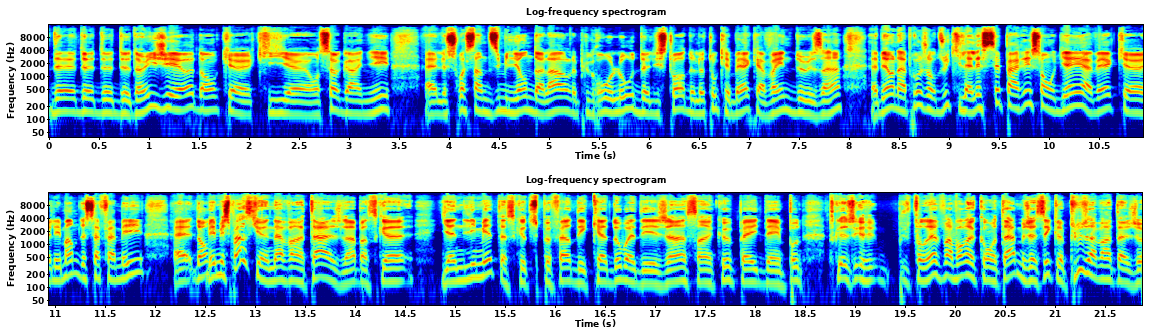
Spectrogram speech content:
de, de, d'un IGA, donc, euh, qui, euh, on sait, a gagné le 70 millions de dollars, le plus gros lot de l'histoire de l'Auto-Québec à 22 ans. Eh bien, on a appris aujourd'hui qu'il allait séparer son gain avec les membres de sa famille. Donc, Mais, mais je pense qu'il y a un avantage, là, parce que il y a une limite à ce que tu peux faire des cadeaux à des gens sans qu'eux payent d'impôts. Il faudrait avoir un comptable, mais je sais que le plus avantageux,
